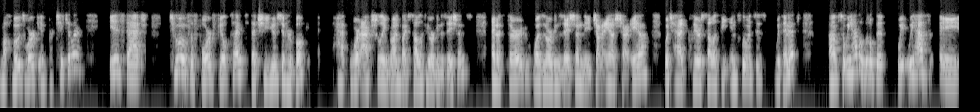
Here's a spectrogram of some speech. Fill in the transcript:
Mahmood's work in particular is that two of the four field sites that she used in her book ha- were actually run by Salafi organizations, and a third was an organization, the Jamia Sharia, which had clear Salafi influences within it. Um, so we have a little bit, we, we have a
